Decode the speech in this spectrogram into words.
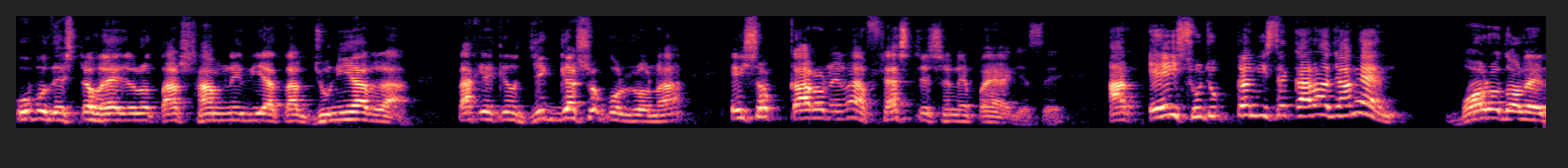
উপদেষ্টা হয়ে গেল তার সামনে দিয়া, তার জুনিয়ররা তাকে কেউ জিজ্ঞাসা করল না। এইসব কারণে না ফ্রাস্ট্রেশনে পাওয়া গেছে। আর এই সুযোগটা নিছে কারা জানেন? বড় দলের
